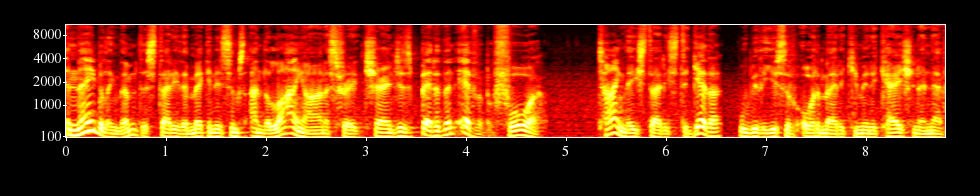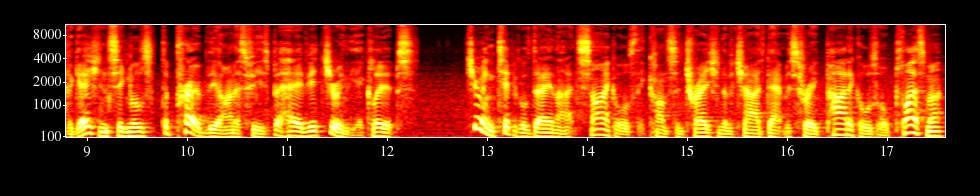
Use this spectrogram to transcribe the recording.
enabling them to study the mechanisms underlying ionospheric changes better than ever before. Tying these studies together will be the use of automated communication and navigation signals to probe the ionosphere's behaviour during the eclipse. During typical day night cycles, the concentration of charged atmospheric particles or plasma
